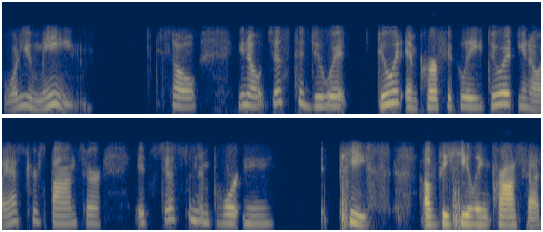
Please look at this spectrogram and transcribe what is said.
"What do you mean?" So, you know, just to do it, do it imperfectly, do it, you know, ask your sponsor. It's just an important piece of the healing process.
